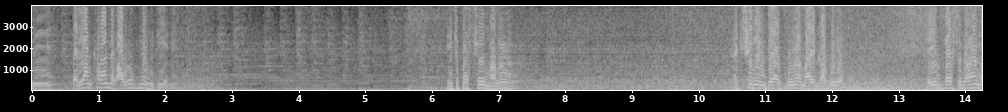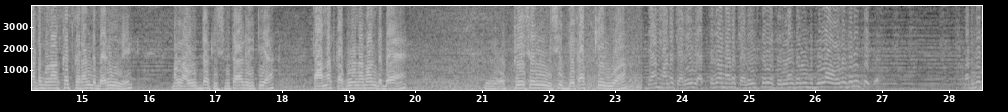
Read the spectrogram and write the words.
මේ සෙල්ලම් කරන්න කවුරුත්ම හිටියේ නෑ. ඊට පස්සේ මම ඇක්සිඩන්ටයක් වුණා මගේ කකුල. එයින් පස්සේ තමයි මට මොනවක්වත් කරන්න බැරි වුණේ. මම අවුරුද්දක් ඉස්පිතාලේ හිටියා. තාමත් කකුල නමන්න බෑ. ඔපරේෂන් 22ක් කෙරුවා. දැන් මට චැලෙන්ජ් ඇත්තටම මට චැලෙන්ජ් කරලා සෙල්ලම් කරන්න පුළුවන් ඕන කෙනෙක් එක්ක. මට මේ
